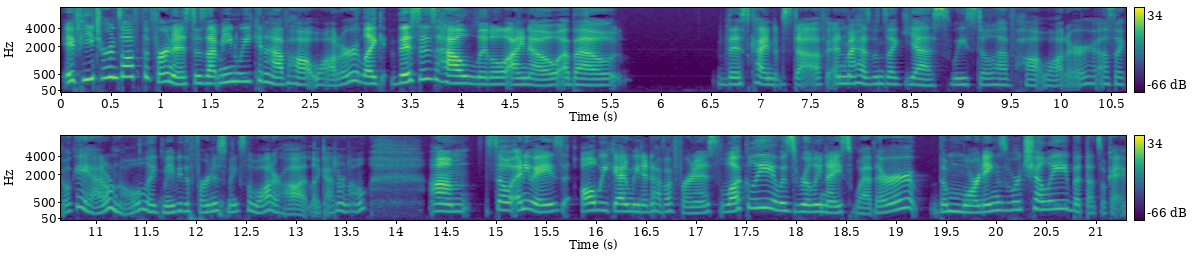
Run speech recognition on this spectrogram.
if he turns off the furnace, does that mean we can have hot water? Like, this is how little I know about this kind of stuff. And my husband's like, Yes, we still have hot water. I was like, Okay, I don't know. Like, maybe the furnace makes the water hot. Like, I don't know. Um, so, anyways, all weekend we didn't have a furnace. Luckily, it was really nice weather. The mornings were chilly, but that's okay.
